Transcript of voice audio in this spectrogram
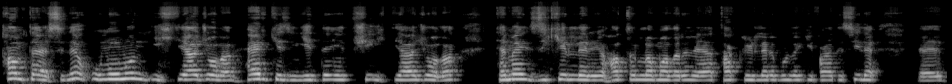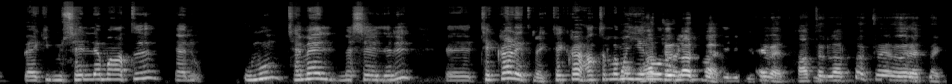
tam tersine umumun ihtiyacı olan, herkesin 7'den 70'e ihtiyacı olan temel zikirleri, hatırlamaları veya takrirleri buradaki ifadesiyle e, belki müsellematı yani umum temel meseleleri e, tekrar etmek, tekrar hatırlama yeri olarak Hatırlatmak. ifade ediliyor. Evet, hatırlatmak ve öğretmek.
